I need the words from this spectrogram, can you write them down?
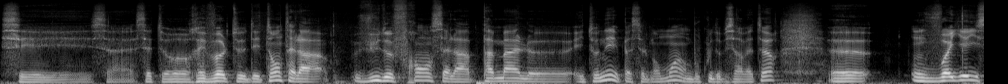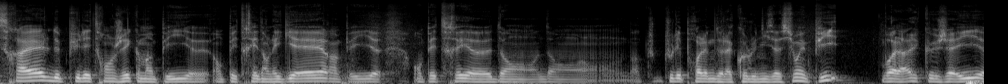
cette révolte des tentes. Elle a vu de France, elle a pas mal euh, étonné, et pas seulement moi, hein, beaucoup d'observateurs. Euh, on voyait Israël depuis l'étranger comme un pays euh, empêtré dans les guerres, un pays empêtré dans, dans tous les problèmes de la colonisation. Et puis, voilà, que jaillit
